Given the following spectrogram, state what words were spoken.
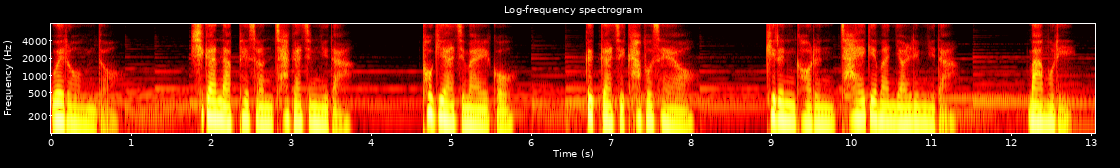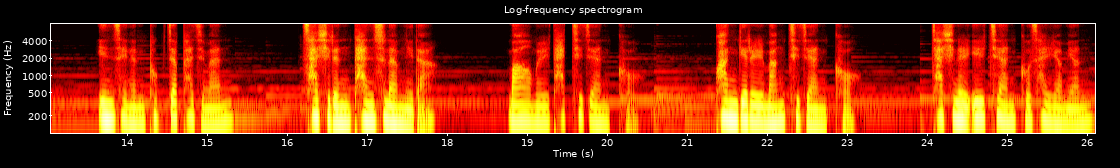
외로움도 시간 앞에선 작아집니다. 포기하지 말고 끝까지 가보세요. 길은 걸은 자에게만 열립니다. 마무리. 인생은 복잡하지만 사실은 단순합니다. 마음을 다치지 않고, 관계를 망치지 않고, 자신을 잃지 않고 살려면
